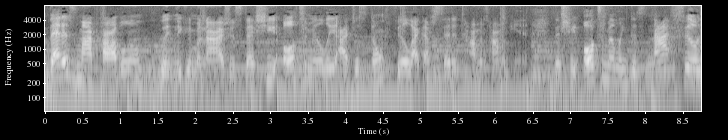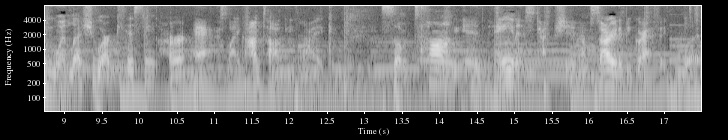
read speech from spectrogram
That is my problem with Nicki Minaj is that she ultimately, I just don't feel like I've said it time and time again, that she ultimately does not feel you unless you are kissing her ass. Like I'm talking like some tongue and anus type shit. I'm sorry to be graphic, but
